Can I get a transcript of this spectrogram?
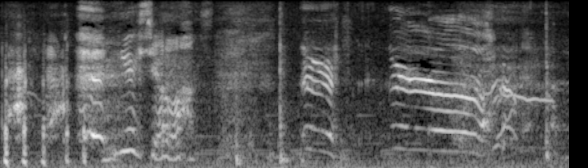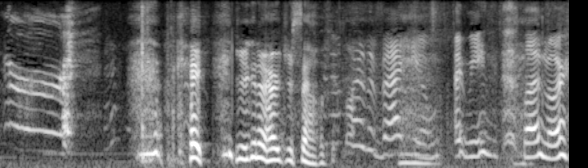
You're show off. okay, you're gonna hurt yourself. Or the vacuum. I mean, lawnmower.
